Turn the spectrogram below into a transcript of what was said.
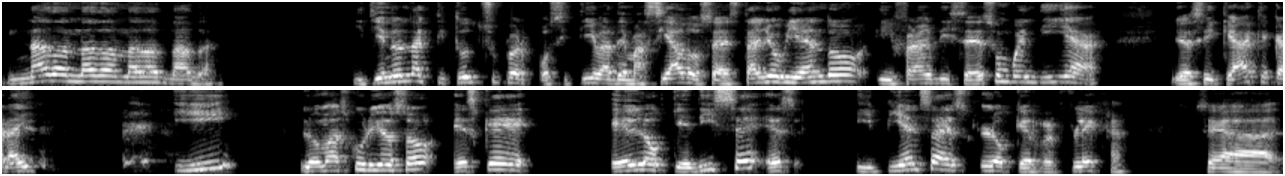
Nada, nada, nada, nada. Y tiene una actitud súper positiva, demasiado, o sea, está lloviendo y Frank dice, es un buen día. Y así que, ah, qué caray. Y lo más curioso es que él lo que dice es y piensa es lo que refleja. O sea,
